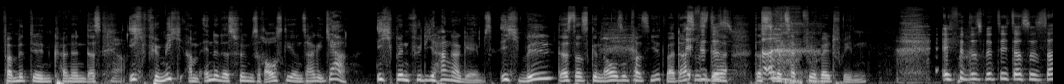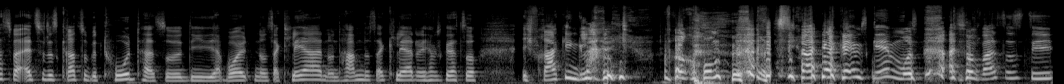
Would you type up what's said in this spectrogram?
vermitteln können, dass Ja. ich für mich am Ende des Films rausgehe und sage, ja, ich bin für die Hunger Games. Ich will, dass das genauso passiert, weil das Ich ist find der, das- das Rezept für Weltfrieden. Ich finde es das witzig, dass du es sagst, weil als du das gerade so betont hast, so die wollten uns erklären und haben das erklärt und ich habe gedacht so, ich frage ihn gleich, warum es die Hunger Games geben muss. Also was ist die,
